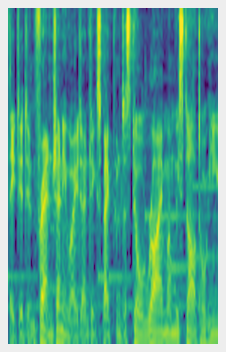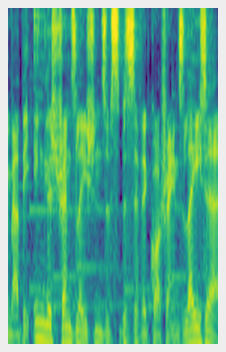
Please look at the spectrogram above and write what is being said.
They did in French anyway, don't expect them to still rhyme when we start talking about the English translations of specific quatrains later.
